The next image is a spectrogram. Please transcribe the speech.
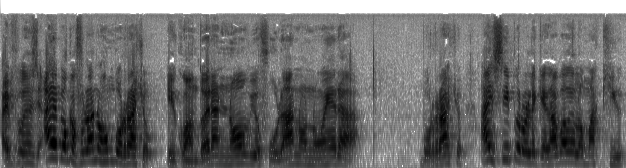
Hay personas decir, ay, porque fulano es un borracho. Y cuando era novio, fulano no era borracho. Ay, sí, pero le quedaba de lo más cute.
